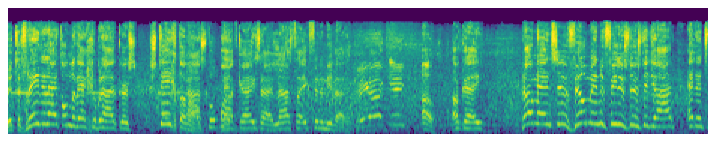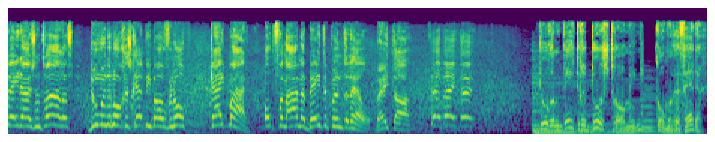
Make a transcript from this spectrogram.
De tevredenheid onder weggebruikers steeg dan ook. stop maar, Keizer. Luister, ik vind het niet werken. Ik ook niet. Oh, oké. Nou mensen, veel minder files dus dit jaar. En in 2012 doen we er nog een schepje bovenop. Kijk maar, op vananabeter.nl. Beta. Veel beter. Door een betere doorstroming komen we verder.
